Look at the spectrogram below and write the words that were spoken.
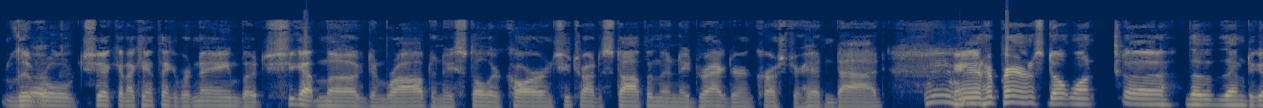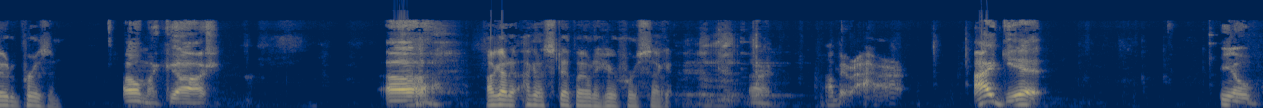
liberal chick and i can't think of her name but she got mugged and robbed and they stole her car and she tried to stop them and they dragged her and crushed her head and died Mm. and her parents don't want uh the, them to go to prison Oh my gosh. Uh, i gotta i gotta step out of here for a second all right. i'll be right here I get, you know,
